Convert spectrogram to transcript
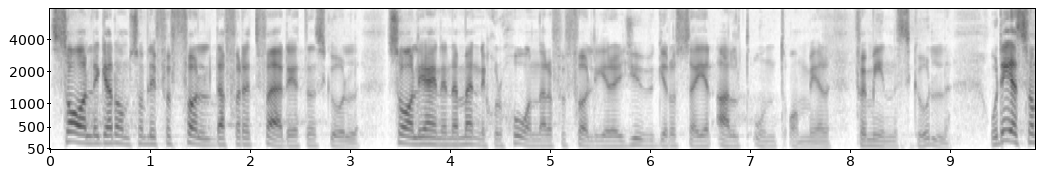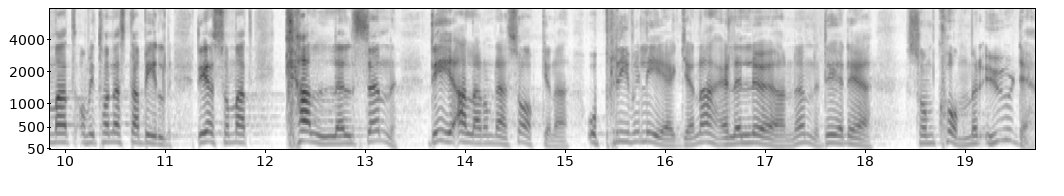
Saliga de som blir förföljda för rättfärdighetens skull. Saliga är ni när människor hånar och förföljer er, ljuger och säger allt ont om er för min skull. Och det är som att, om vi tar nästa bild, det är som att kallelsen, det är alla de där sakerna. Och privilegierna, eller lönen, det är det som kommer ur det.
